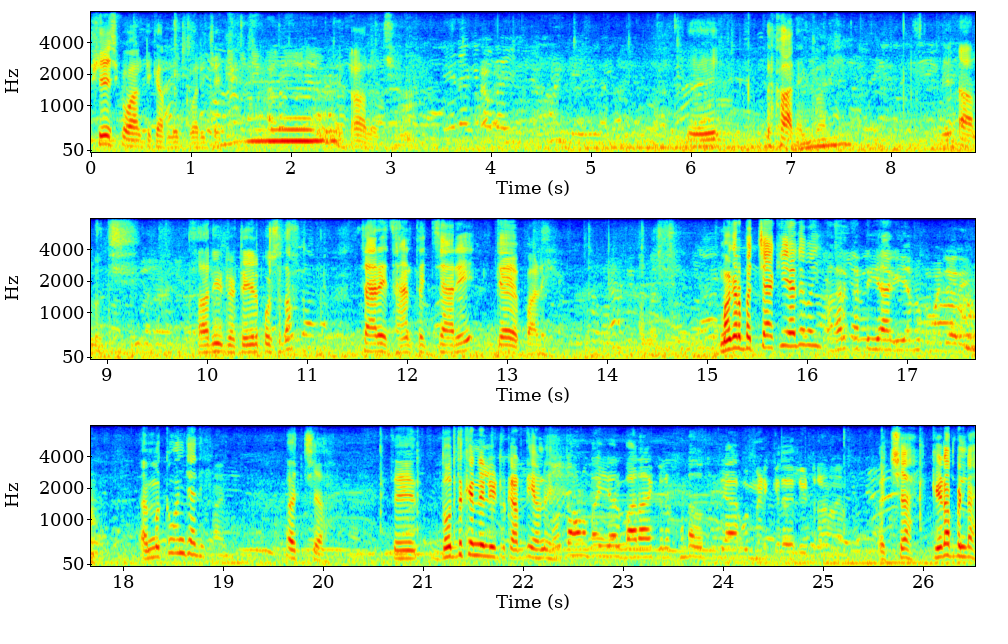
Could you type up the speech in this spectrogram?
ਫੇਸ ਕੁਆਲਿਟੀ ਕਰ ਲਓ ਇੱਕ ਵਾਰੀ ਚੈੱਕ ਆ ਲਓ ਜੀ। ਤੇ ਦਿਖਾ ਦੇ ਇੱਕ ਵਾਰੀ। ਇਹ ਆ ਲਓ ਜੀ। ਸਾਰੀ ਡਿਟੇਲ ਪੁੱਛਦਾ। ਚਾਰੇ ਥਾਂ ਤੇ ਚਾਰੇ ਗਏ ਪਾਲੇ। ਮਗਰ ਬੱਚਾ ਕੀ ਹੈ ਇਹਦੇ ਬਾਈ? ਅਗਰ ਕੱਟੀ ਆ ਗਈ ਆ ਮੈਂ ਕਮੰਜਾਰੀ ਐਮ 51 ਦੀ। ਅੱਛਾ। ਤੇ ਦੁੱਧ ਕਿੰਨੇ ਲੀਟਰ ਕਰਦੀ ਹੈ ਹੁਣ ਇਹ ਦੁੱਧ ਹੁਣ ਬਾਈ ਯਾਰ 12 ਕਿਲੋ ਠੰਡਾ ਦੁੱਧ ਤਿਆਰ ਕੋਈ ਮਿੰਟ ਕਿਲੇ ਲੀਟਰ ਆ ਅੱਛਾ ਕਿਹੜਾ ਪਿੰਡ ਹੈ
